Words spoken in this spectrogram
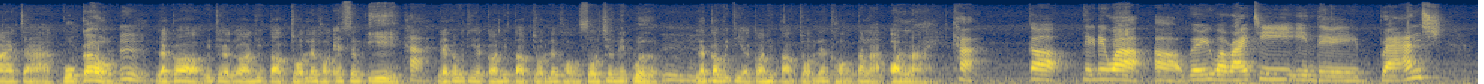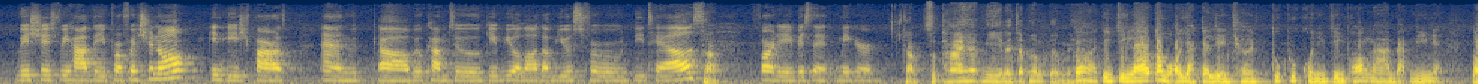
มาจาก Google แล้วก็วิทยากรที่ตอบโจทย์เรื่องของ SME ค่ะแล้วก็วิทยากรที่ตอบโจทย์เรื่องของโซเชียลเน็ตเวิร์กแล้วก็วิทยากรที่ตอบโจทย์เรื่องของตลาดออนไลน์ค่ะก็เรียกได้ว่า uh, very variety in the branch which is we have the professional in each part and uh, we'll come to give you a lot of useful details ครับ for the business maker ครับสุดท้ายฮะมีอะไรจะเพิ่มเติมไหมก็จริง ๆ แล้วต้องบอกว่าอยากจะเรียนเชิญทุก ๆ คนจริง ๆ เพราะงานแบบนี้เนี่ยเรา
